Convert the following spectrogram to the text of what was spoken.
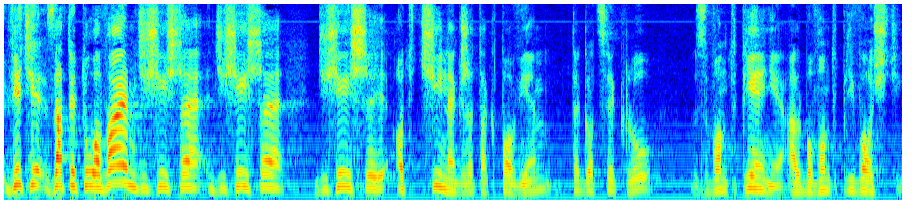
wiecie, zatytułowałem dzisiejsze, dzisiejsze, dzisiejszy odcinek, że tak powiem, tego cyklu zwątpienie albo wątpliwości.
